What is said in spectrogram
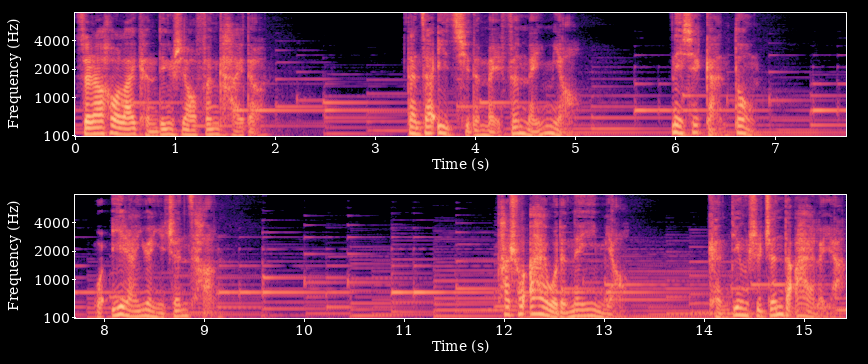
虽然后来肯定是要分开的，但在一起的每分每秒，那些感动。”我依然愿意珍藏。他说爱我的那一秒，肯定是真的爱了呀。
